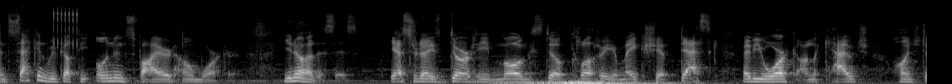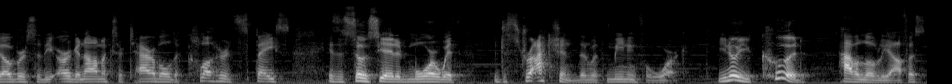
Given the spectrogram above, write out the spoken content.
Then second, we've got the uninspired home worker. You know how this is. Yesterday's dirty mugs still clutter your makeshift desk. Maybe you work on the couch hunched over so the ergonomics are terrible. The cluttered space is associated more with distraction than with meaningful work. You know you could have a lovely office,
